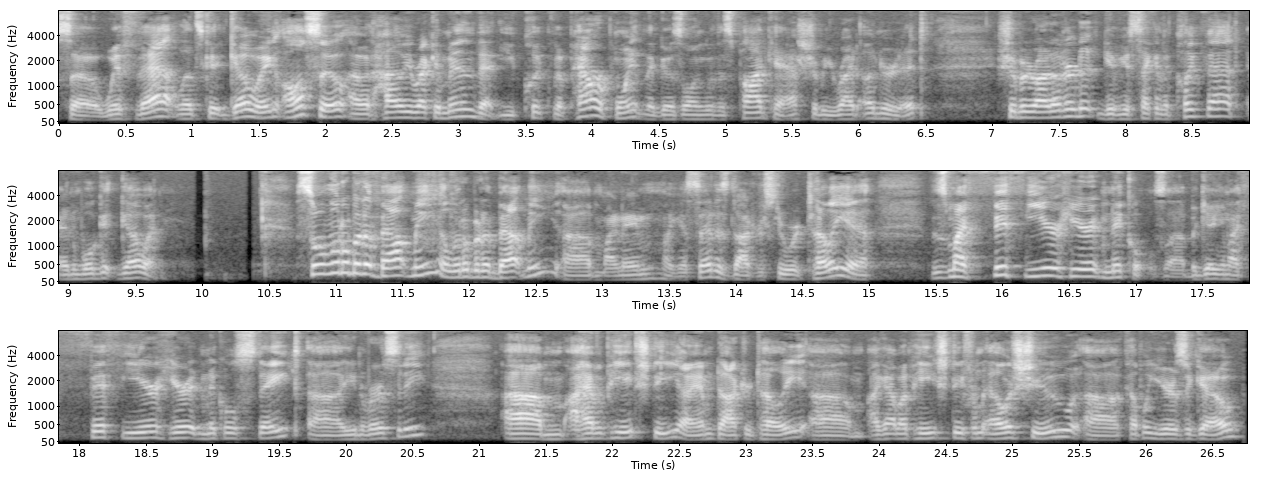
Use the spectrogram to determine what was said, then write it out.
So, with that, let's get going. Also, I would highly recommend that you click the PowerPoint that goes along with this podcast, should be right under it. Should be right under it. Give you a second to click that, and we'll get going. So, a little bit about me. A little bit about me. Uh, my name, like I said, is Dr. Stuart Tully. Uh, this is my fifth year here at Nicholls, uh, beginning my fifth year here at Nicholls State uh, University. Um, I have a PhD. I am Dr. Tully. Um, I got my PhD from LSU uh, a couple years ago.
